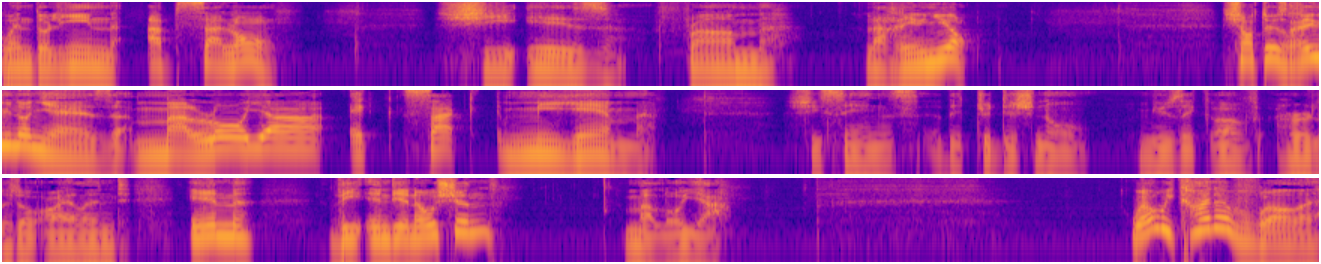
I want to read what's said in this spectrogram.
Gwendoline Absalon. She is from La Réunion. Chanteuse réunionnaise, Maloya Eksak Miyem. She sings the traditional music of her little island in the Indian Ocean, Maloya. Well, we kind of well,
